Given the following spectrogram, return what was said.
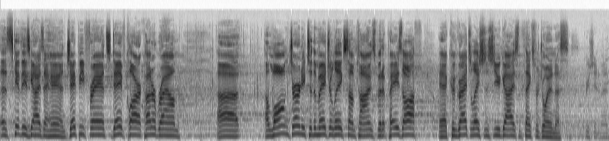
let's give these guys a hand. JP France, Dave Clark, Hunter Brown. Uh, a long journey to the major league sometimes, but it pays off. Uh, congratulations to you guys, and thanks for joining us. Appreciate it, man.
